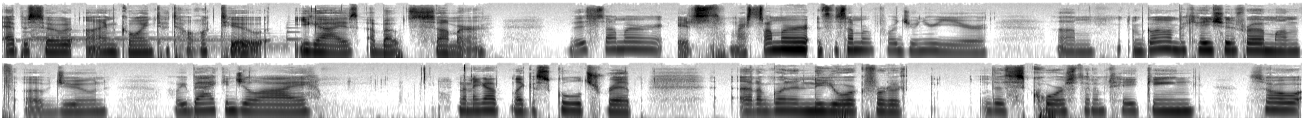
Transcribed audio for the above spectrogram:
episode I'm going to talk to you guys about summer. This summer, it's my summer. It's the summer for junior year. Um, I'm going on vacation for a month of June. I'll be back in July. Then I got like a school trip, and I'm going to New York for this course that I'm taking. So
